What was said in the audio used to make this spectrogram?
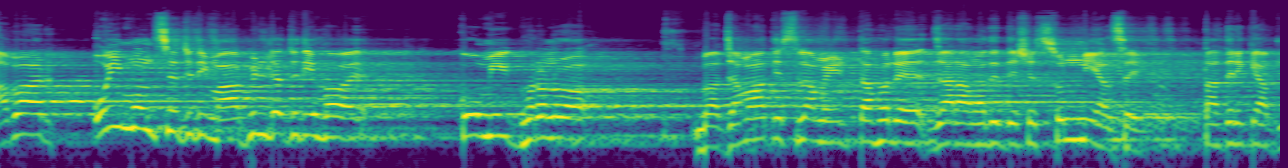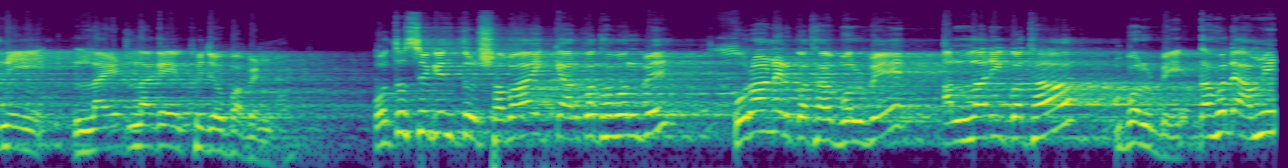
আবার ওই মঞ্চে যদি মাহফিলটা যদি হয় কৌমি ঘরানো বা জামাত ইসলামের, তাহলে যারা আমাদের দেশে সুন্নি আছে, তাদেরকে আপনি লাইট লাগাই খুঁজেও পাবেন না। অথচ কিন্তু সবাই কার কথা বলবে? কোরআনের কথা বলবে, আল্লাহরই কথা বলবে। তাহলে আমি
